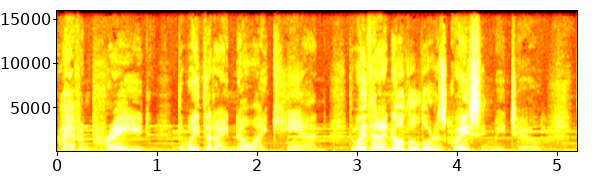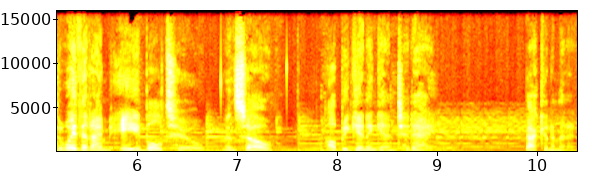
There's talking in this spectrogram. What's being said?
I haven't prayed the way that I know I can, the way that I know the Lord is gracing me to, the way that I'm able to. And so, I'll begin again today. Back in a minute.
